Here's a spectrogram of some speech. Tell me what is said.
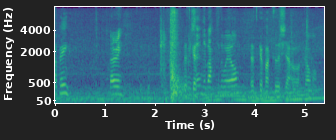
Happy? Terry, Let's sit get in the back for the way home. let's get back to the shower. Come on.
